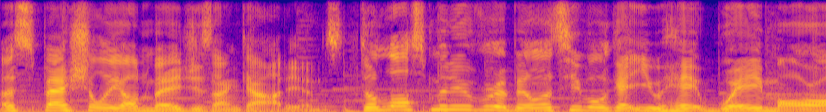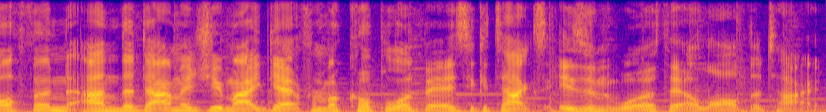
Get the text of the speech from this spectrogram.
especially on mages and guardians. The lost maneuverability will get you hit way more often, and the damage you might get from a couple of basic attacks isn't worth it a lot of the time.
